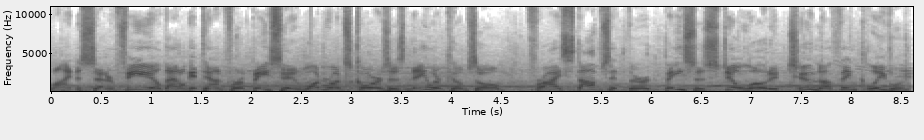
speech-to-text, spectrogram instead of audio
Line to center field. That'll get down for a base hit. One run scores as Naylor comes home. Fry stops at third. Base is still loaded. 2 nothing Cleveland.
